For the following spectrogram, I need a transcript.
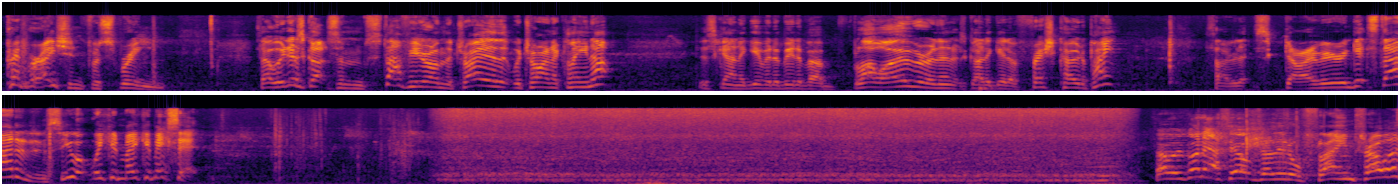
preparation for spring. So we just got some stuff here on the trailer that we're trying to clean up. Just going to give it a bit of a blow over and then it's got to get a fresh coat of paint. So let's go over here and get started and see what we can make a mess at. So we've got ourselves a little flamethrower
